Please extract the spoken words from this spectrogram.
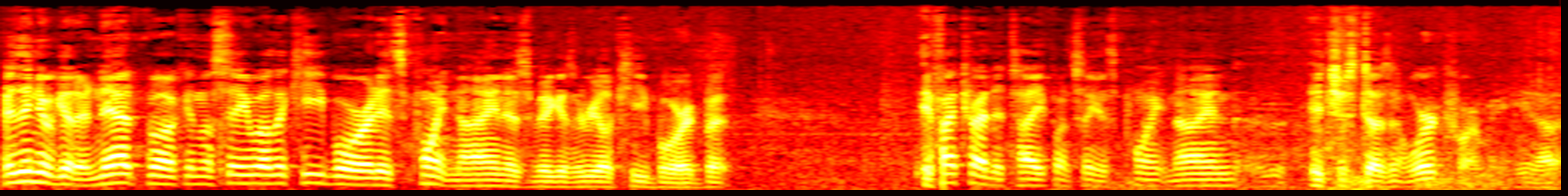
and then you'll get a netbook and they'll say well the keyboard it's 0.9 as big as a real keyboard. But if I try to type on something that's 0.9, it just doesn't work for me. You know,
